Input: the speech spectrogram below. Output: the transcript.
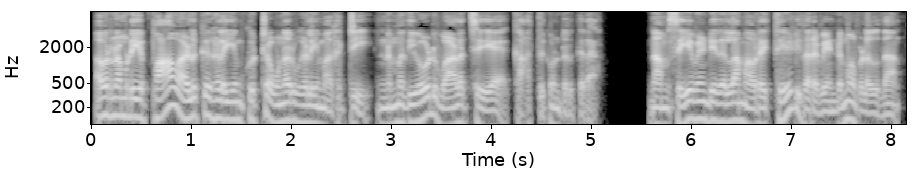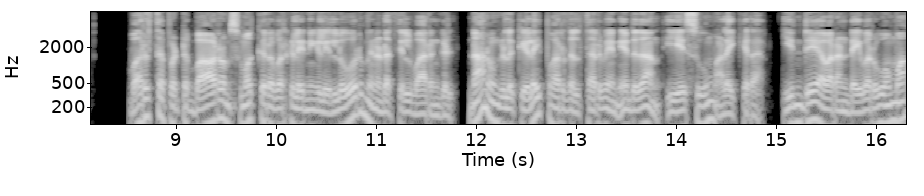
அவர் நம்முடைய பாவ அழுக்குகளையும் குற்ற உணர்வுகளையும் அகற்றி நிம்மதியோடு வாழச் செய்ய காத்து கொண்டிருக்கிறார். நாம் செய்ய வேண்டியதெல்லாம் அவரை தேடி வர வேண்டும் அவ்வளவுதான். வருத்தப்பட்டு பாரம் சுமக்கிறவர்களை நீங்கள் எல்லோரும் என்னிடத்தில் வாருங்கள். நான் உங்களுக்கு இளைப்பாறுதல் தருவேன் என்றுதான் இயேசுவும் அழைக்கிறார். இன்றே அவர் அண்டை வருவோமா?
